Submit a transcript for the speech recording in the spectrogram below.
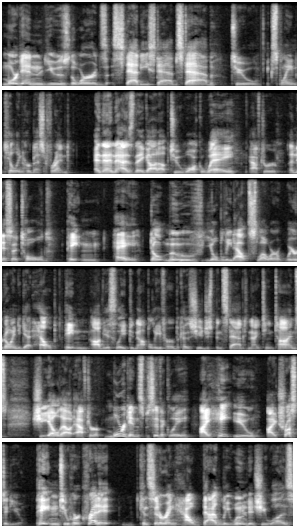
Morgan used the words stabby, stab, stab to explain killing her best friend. And then as they got up to walk away, after Anissa told Payton, hey, don't move, you'll bleed out slower, we're going to get help. Payton obviously did not believe her because she had just been stabbed 19 times. She yelled out after Morgan specifically, I hate you, I trusted you. Payton, to her credit, considering how badly wounded she was,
